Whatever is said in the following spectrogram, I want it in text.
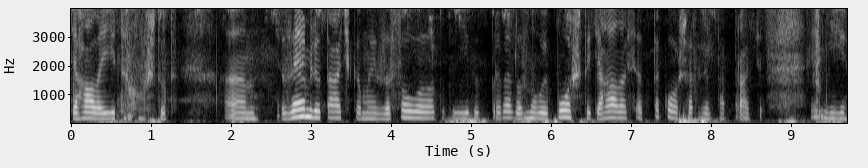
Тягала її також тут. ем, Землю тачками, засовувала тут її, тут привезла з нової пошти, тягалася. Також результат праці. І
